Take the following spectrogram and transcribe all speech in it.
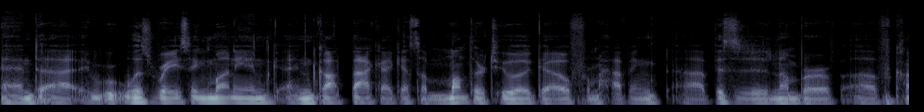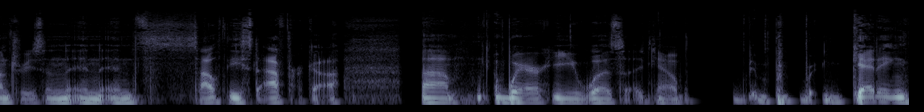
and uh, was raising money and, and got back, I guess, a month or two ago from having uh, visited a number of, of countries in, in, in Southeast Africa, um, where he was, you know, getting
